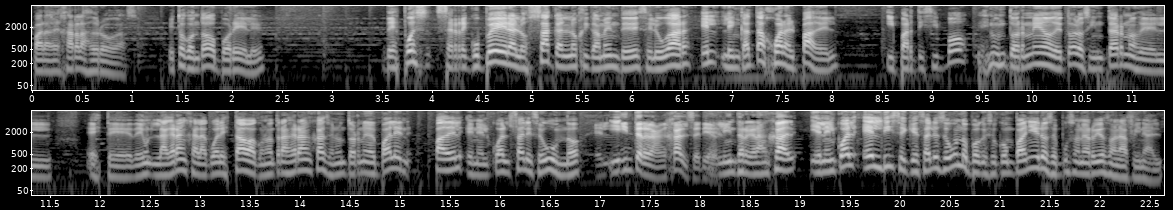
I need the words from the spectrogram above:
para dejar las drogas. Esto contado por él, ¿eh? Después se recupera, lo sacan lógicamente de ese lugar. Él le encantaba jugar al pádel y participó en un torneo de todos los internos del, este, de la granja a la cual estaba con otras granjas, en un torneo de pádel, pádel en el cual sale segundo. El Y- Intergranjal sería. el Intergranjal, y en el cual él dice que salió segundo porque su compañero se puso nervioso en la final.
